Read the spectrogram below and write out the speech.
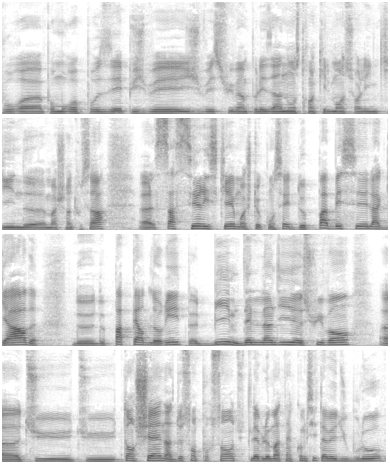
pour, euh, pour me reposer, puis je vais, je vais suivre un peu les annonces tranquillement sur LinkedIn, euh, machin, tout ça. Euh, ça, c'est risqué. Moi, je te conseille de ne pas baisser la garde, de ne pas perdre le rythme. Bim, dès le lundi suivant, tu, tu t'enchaînes à 200%, tu te lèves le matin comme si tu avais du boulot.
